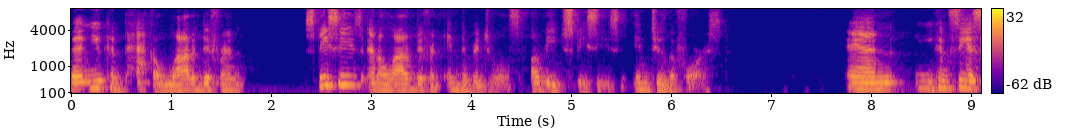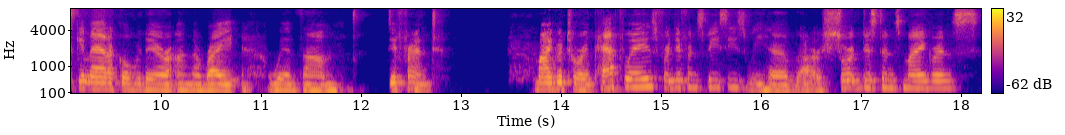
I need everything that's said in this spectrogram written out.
then you can pack a lot of different species and a lot of different individuals of each species into the forest. And you can see a schematic over there on the right with um, different migratory pathways for different species. We have our short distance migrants,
